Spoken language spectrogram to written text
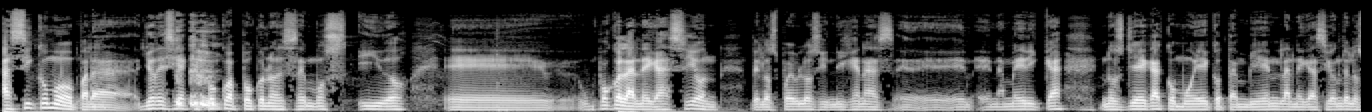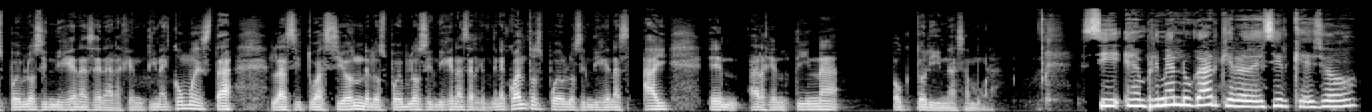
así como para, yo decía que poco a poco nos hemos ido eh, un poco la negación de los pueblos indígenas eh, en, América, nos llega como eco también la negación de los pueblos indígenas en Argentina. ¿Y cómo está la situación de los pueblos indígenas en Argentina? ¿Cuántos pueblos indígenas hay en Argentina, Octorina Zamora? Sí, en primer lugar quiero decir que yo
